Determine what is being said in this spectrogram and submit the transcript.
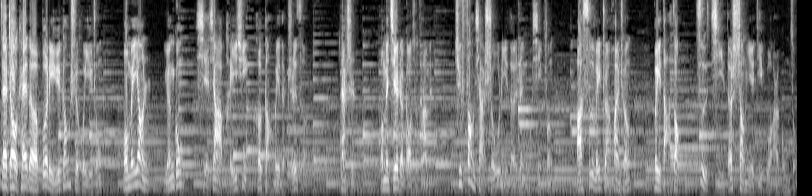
在召开的玻璃鱼缸式会议中，我们让员工写下培训和岗位的职责，但是我们接着告诉他们，去放下手里的任务信封，把思维转换成为打造自己的商业帝国而工作。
